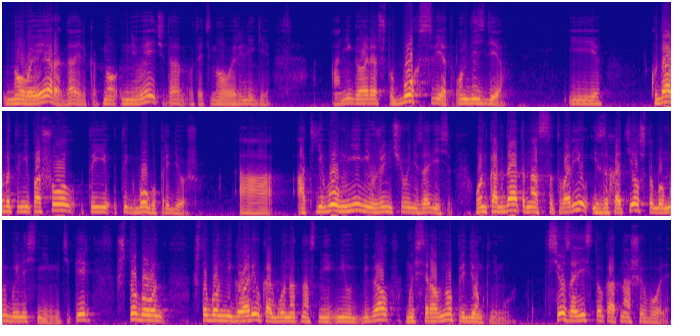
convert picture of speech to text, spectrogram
новой эры, да, или как New Age, да, вот эти новые религии, они говорят, что Бог свет, Он везде. И Куда бы ты ни пошел, ты, ты к Богу придешь. А от его мнения уже ничего не зависит. Он когда-то нас сотворил и захотел, чтобы мы были с ним. И теперь, что бы он, что бы он ни говорил, как бы он от нас не, не убегал, мы все равно придем к нему. Все зависит только от нашей воли.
